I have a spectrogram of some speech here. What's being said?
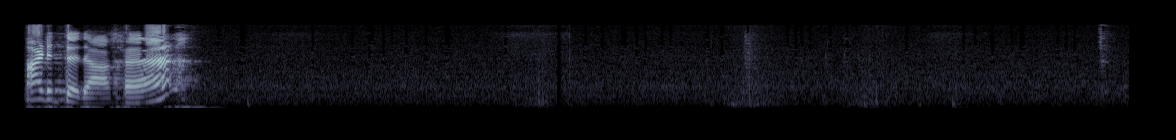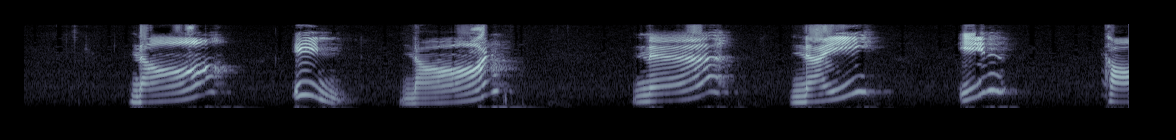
அடுத்ததாக நான் இன். நான் ந நை இன் தா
